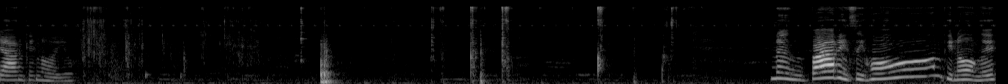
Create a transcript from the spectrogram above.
จางจังหน่อยอยู่หนึ่งป้านี่สีหอม พี่น้องเลย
